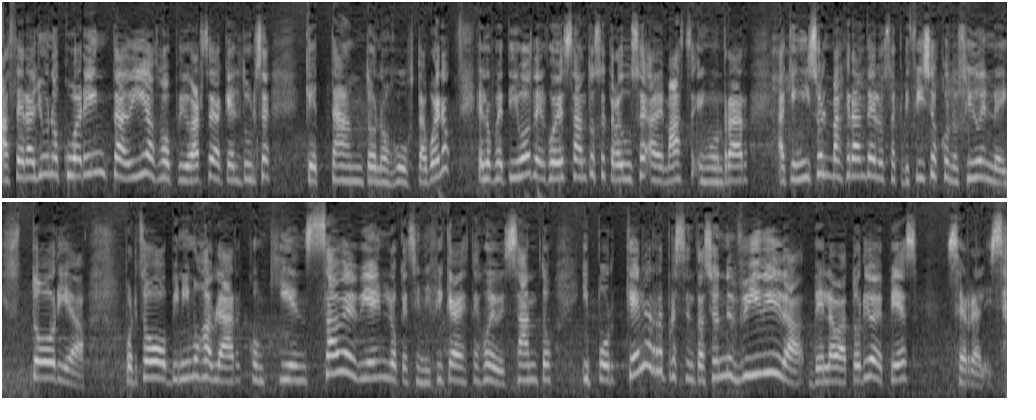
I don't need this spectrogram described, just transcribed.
hacer ayuno 40 días o privarse de aquel dulce que tanto nos gusta. Bueno, el objetivo del Jueves Santo se traduce además en honrar a quien hizo el más grande de los sacrificios conocido en la historia. Por eso vinimos a hablar con quien sabe bien lo que significa este Jueves Santo y por qué la representación vívida del lavatorio de pies se realiza.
